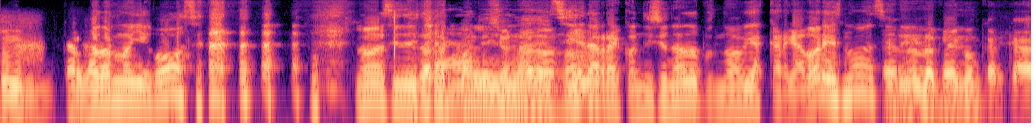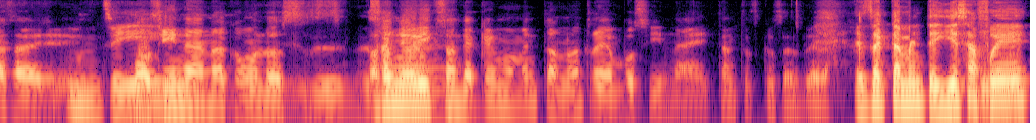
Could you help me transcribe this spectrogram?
el cargador no llegó, o sea, no, así de Era reacondicionado, Si ¿no? era reacondicionado, pues no había cargadores, ¿no? Así Claro, de- lo que hay con carcasa y Mm, sí. bocina, ¿no? Como los. Sony Ericsson de aquel momento, ¿no? Traían bocina y tantas cosas. ¿verdad? Exactamente, y esa fue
